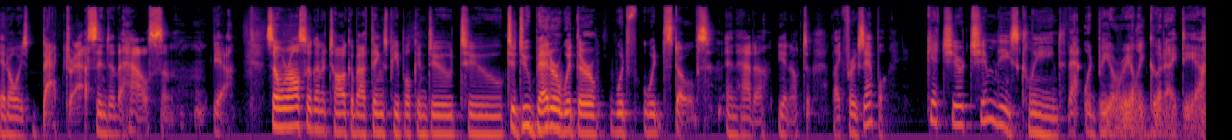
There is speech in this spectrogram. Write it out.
It always backdrafts into the house and yeah. So we're also going to talk about things people can do to to do better with their wood wood stoves and how to, you know, to like for example, get your chimneys cleaned. That would be a really good idea.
